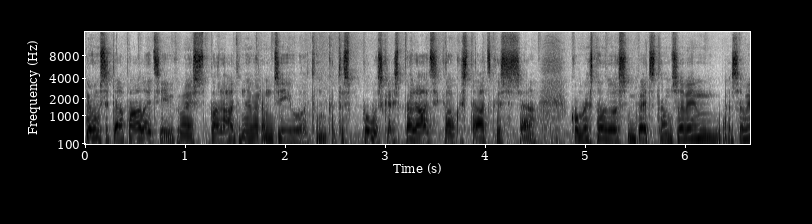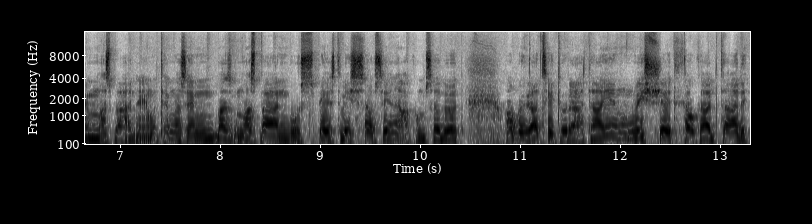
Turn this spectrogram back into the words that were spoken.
Jo mums ir tā pārliecība, ka mēs uz parādu nevaram dzīvot, un ka tas publiskais parāds ir kaut kas tāds, kas, ko mēs nodosim pēc tam saviem, saviem mazbērniem. Un tie mazie maz, mazbērni būs spiesti visus savus ienākumus atdot obligāciju turētājiem. Un viss šie kaut kādi tādi,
